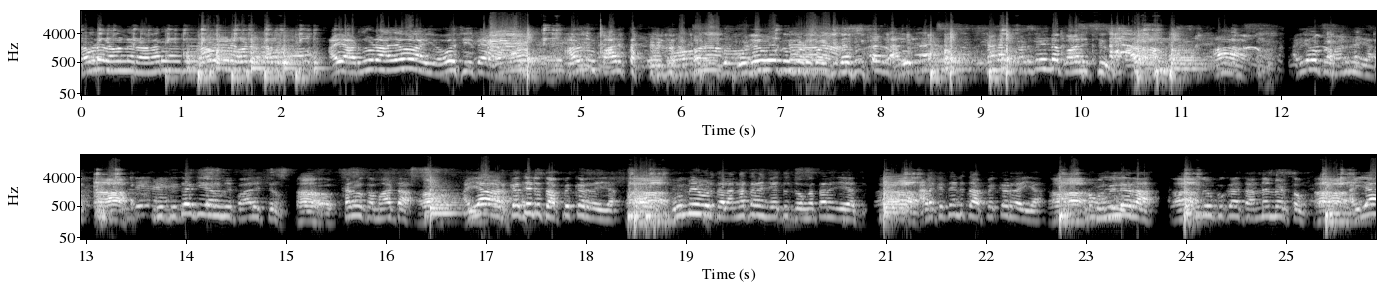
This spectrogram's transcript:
రమణ, రమణ, రమణ, రమణ. అయ్యో అడుగుడు అయ్యో అయ్యో సీత. అడుగు పాలిస్తా కడుపు పాలిచ్చు. అయ్యో ఒక మీ బిడ్డకి మీ పాలిచ్చు. కానీ ఒక మాట. అయ్యా అడకతింటి తప్పెక్కడదయ్యా? భూమి మీద ఉడతా లంగతనం చేయొద్దు దొంగతనం చేయొద్దు. అడకతింటి తప్పెక్కడదయ్యా? నువ్వు ఊళ్ళేరా? అన్నం పెడతాం. అయ్యా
